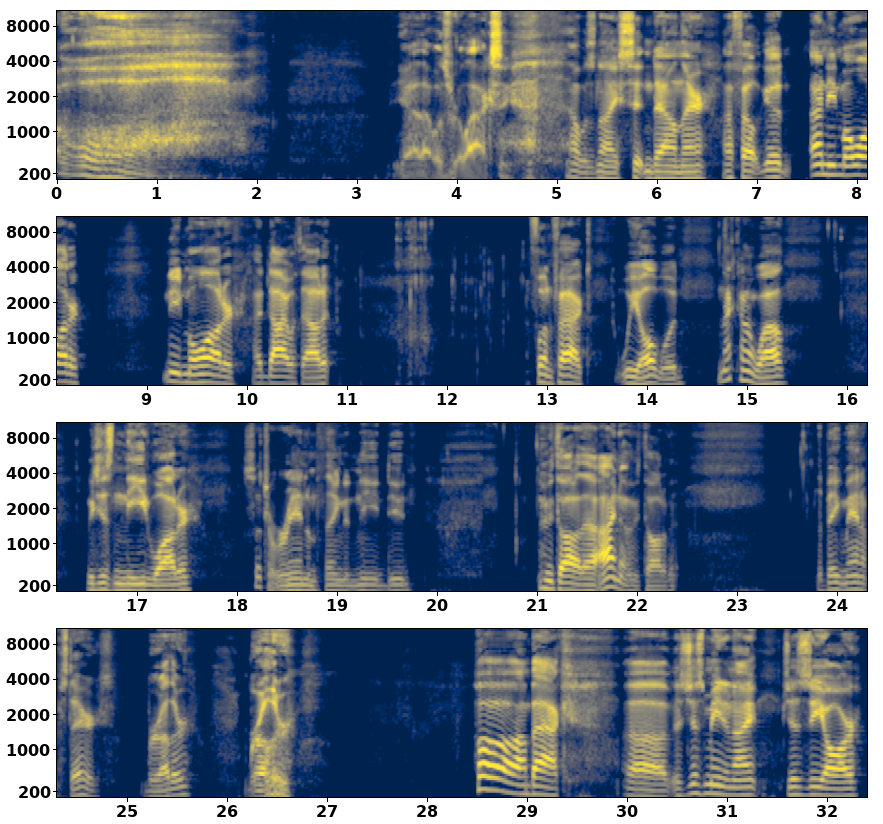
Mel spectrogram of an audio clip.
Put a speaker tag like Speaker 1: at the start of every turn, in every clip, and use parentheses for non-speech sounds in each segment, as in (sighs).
Speaker 1: Oh. Yeah, that was relaxing. That was nice sitting down there. I felt good. I need my water. Need my water. I'd die without it. Fun fact, we all would. Isn't that kind of wild? We just need water. Such a random thing to need, dude. Who thought of that? I know who thought of it. The big man upstairs. Brother. Brother. Oh, I'm back. Uh, it's just me tonight. Just ZR.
